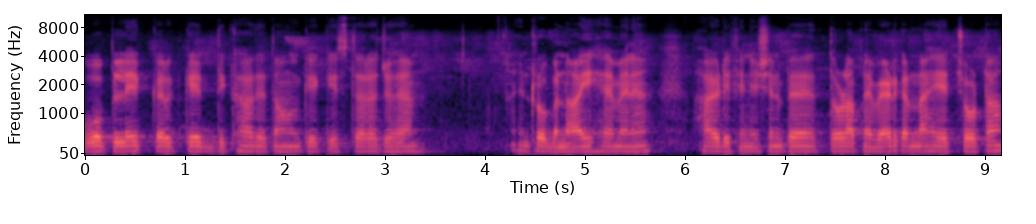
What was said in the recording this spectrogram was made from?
वो प्ले करके दिखा देता हूँ कि किस तरह जो है इंट्रो बनाई है मैंने। हाई डिफिनीशन पे थोड़ा अपने वेट करना है, ये छोटा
